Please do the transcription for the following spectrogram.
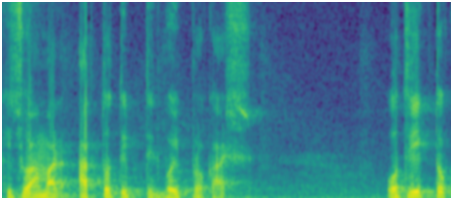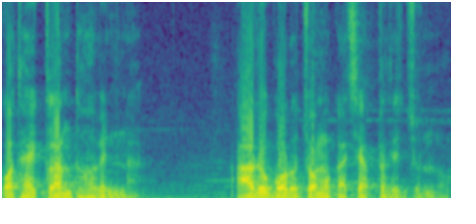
কিছু আমার আত্মতৃপ্তির বহিঃপ্রকাশ। অতিরিক্ত কথায় ক্লান্ত হবেন না। আরও বড় চমক আছে আপনাদের জন্য।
